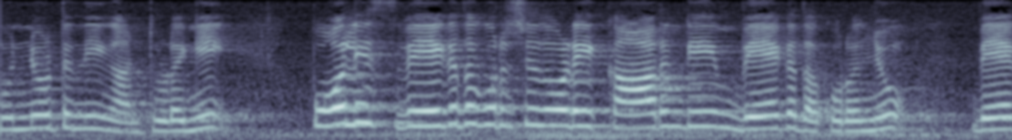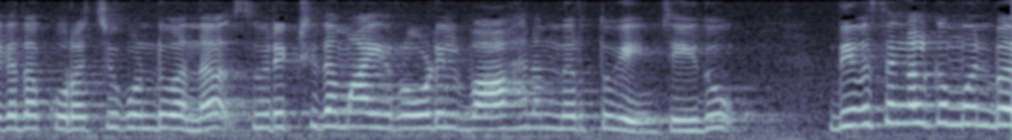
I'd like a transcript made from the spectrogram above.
മുന്നോട്ട് നീങ്ങാൻ തുടങ്ങി. പോലീസ് വേഗത കുറച്ചതോടെ കാറിന്റെയും വേഗത കുറഞ്ഞു. വേഗത കുറച്ചു കൊണ്ടുവന്ന് സുരക്ഷിതമായി റോഡിൽ വാഹനം നിർത്തുകയും ചെയ്തു. ദിവസങ്ങൾക്ക് മുൻപ്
